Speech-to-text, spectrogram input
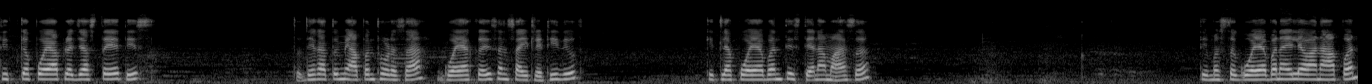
तितक्या पोया आपल्या जास्त येतीस. तर देखा तुम्ही आपण थोडासा गोया करीस आणि साईडला ठी देऊत कितल्या पोया बनतीस ते ना मग असं ते मस्त गोया बनायला ना आपण.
